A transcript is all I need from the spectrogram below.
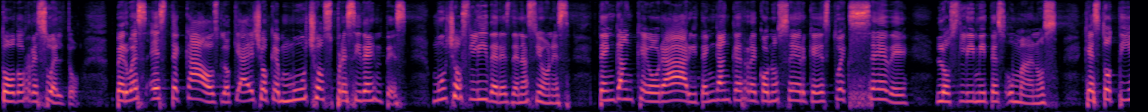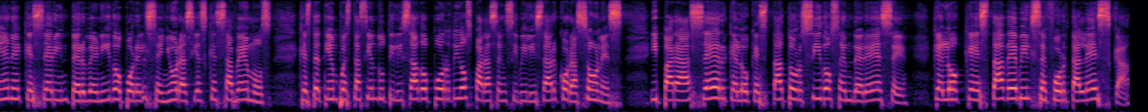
todo resuelto. Pero es este caos lo que ha hecho que muchos presidentes, muchos líderes de naciones tengan que orar y tengan que reconocer que esto excede los límites humanos, que esto tiene que ser intervenido por el Señor. Así es que sabemos que este tiempo está siendo utilizado por Dios para sensibilizar corazones y para hacer que lo que está torcido se enderece, que lo que está débil se fortalezca,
